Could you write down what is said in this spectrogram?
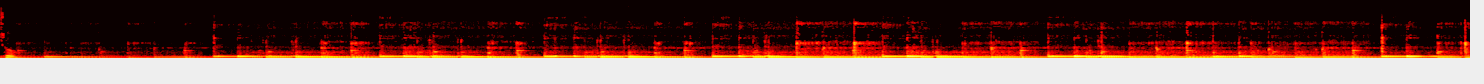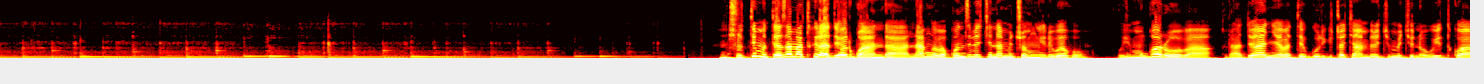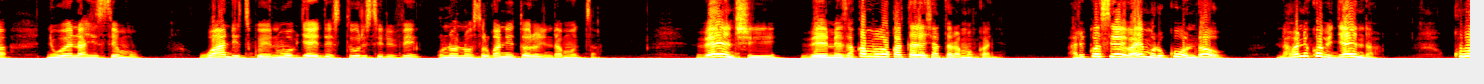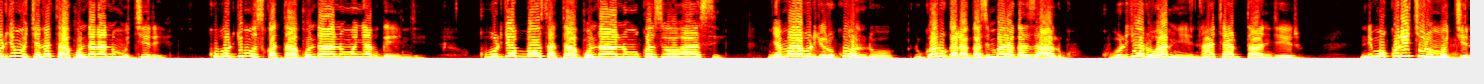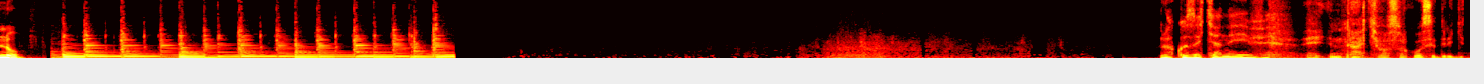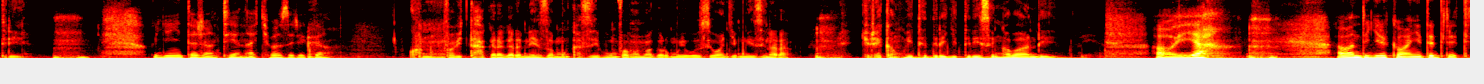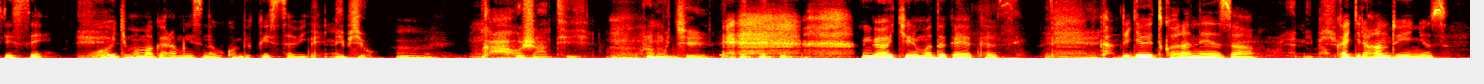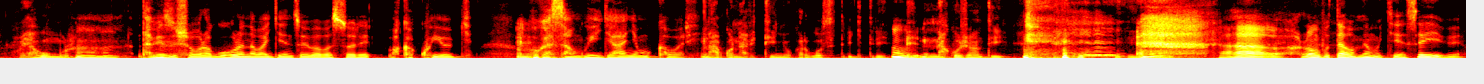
ikinamico inshuti muteze amatwi radiyo rwanda namwe bakunze ibikinamico mwiriweho. Uyu mugoroba radiyo yanyu yabategura igice cya mbere cy'umukino witwa ni wowe nahisemo. Wanditswe n'umubyeyi desituri sirivi unonosorwa n'itorero indamutsa benshi bemeza ko amaboko atareshya ataramukanya. Ariko si iyo bibaye mu rukundo? Naho niko bigenda. Ku buryo umukene atakundana n'umukire ku buryo umuswa atakundana n'umunyabwenge ku buryo bose atakundana n'umukozi wo hasi. Nyamara burya urukundo rwo rugaragaza imbaraga zarwo. Ku buryo iyo ruhamye nta cyarutangira nimukurikire umukino. Urakoze cyane yive Eh, nta kibazo rwose diregitiri ujye unyita jantiye nta kibazo rega. Ko numva bitagaragara neza mu kazi bumva mpamagara umuyobozi wanjye mu izina ra. Jya ureka nkwite diregitirise nk'abandi. Oya abandi ugire ko wanyite diretirise wowe ujye umpamagara mu izina kuko mbikwisabiye. Eh, ni byo. Ngaho jantiye uramuke ngaho ukiri imodoka y'akazi. Kandi ujye witwara neza ukagira ahandi uyinyuza Mm, ndabizi ushobora guhura na bagenzi bawe b'abasore bakakuyobya ugasanga uyijyanye mu kabari. Ntabwo nabitinyuka rwose diregitiri nako jantiye aha urumva utaba umpemukiye se yive.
